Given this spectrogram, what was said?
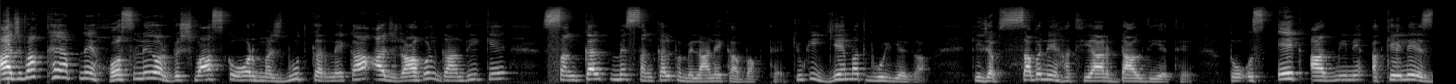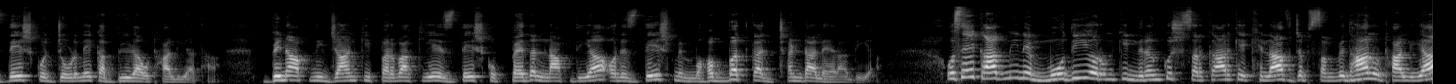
आज वक्त है अपने हौसले और विश्वास को और मज़बूत करने का। आज राहुल गांधी के संकल्प में संकल्प मिलाने का वक्त है। क्योंकि यह मत भूलिएगा कि जब सबने हथियार डाल दिए थे तो उस एक आदमी ने अकेले इस देश को जोड़ने का बीड़ा उठा लिया था। बिना अपनी जान की परवाह किए इस देश को पैदल नाप दिया और इस देश में मोहब्बत का झंडा लहरा दिया। उस एक आदमी ने मोदी और उनकी निरंकुश सरकार के खिलाफ जब संविधान उठा लिया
